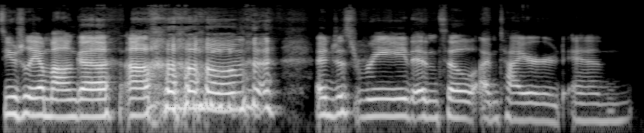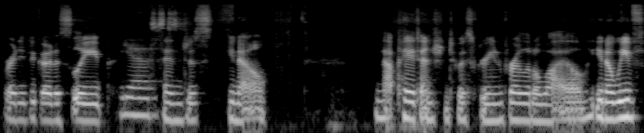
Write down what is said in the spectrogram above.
It's usually a manga, um, and just read until I'm tired and ready to go to sleep, Yes. and just you know, not pay attention to a screen for a little while. You know, we've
